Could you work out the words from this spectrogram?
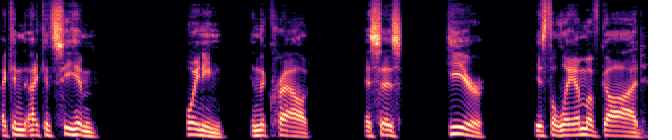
I can, I can see him pointing in the crowd and says, Here is the Lamb of God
